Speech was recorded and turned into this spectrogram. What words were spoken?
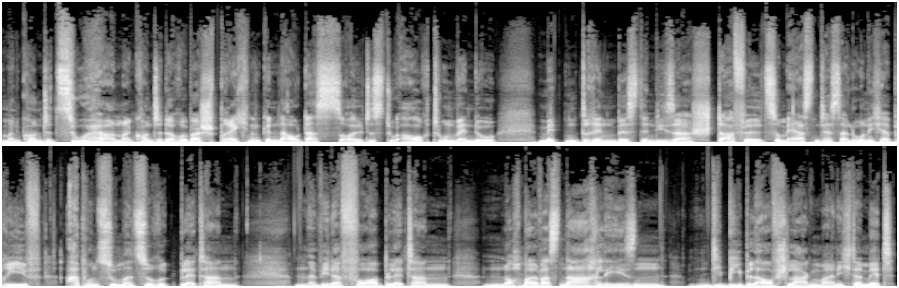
man konnte zuhören, man konnte darüber sprechen und genau das solltest du auch tun, wenn du mittendrin bist in dieser Staffel zum ersten Thessalonicher Brief, ab und zu mal zurückblättern, wieder vorblättern, nochmal was nachlesen, die Bibel aufschlagen, meine ich damit,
